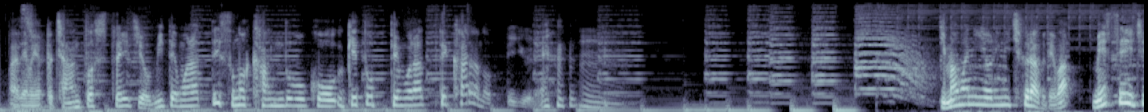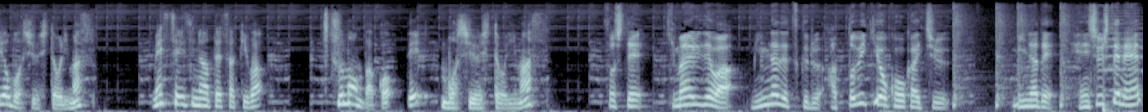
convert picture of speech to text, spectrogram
まあでもやっぱちゃんとステージを見てもらってその感動をこう受け取ってもらってからのっていうね。うん気ままに寄り道クラブではメッセージを募集しております。メッセージの宛先は質問箱で募集しております。そして、気まよりではみんなで作るアットウィキを公開中。みんなで編集してね。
